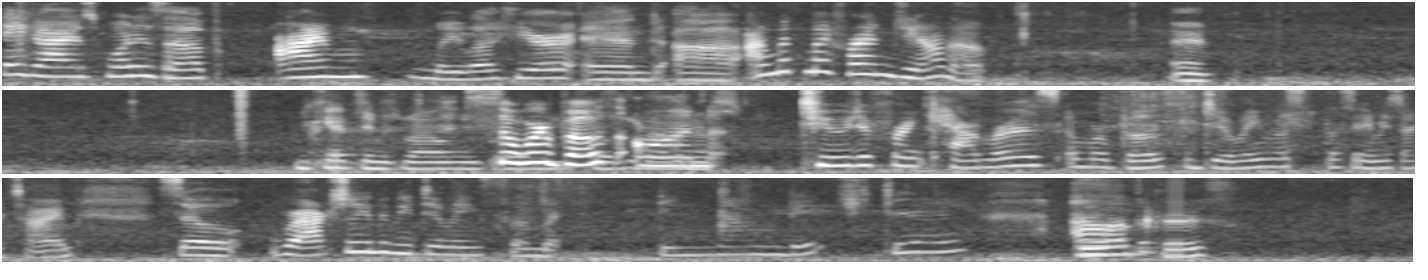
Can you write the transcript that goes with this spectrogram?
Hey guys, what is up? I'm Layla here, and uh, I'm with my friend Gianna. And you can't see me smiling. So we're both on two different cameras, and we're both doing this at the same exact time. So we're actually going to be doing some ding dong ditch today. Do you want Um, to curse?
